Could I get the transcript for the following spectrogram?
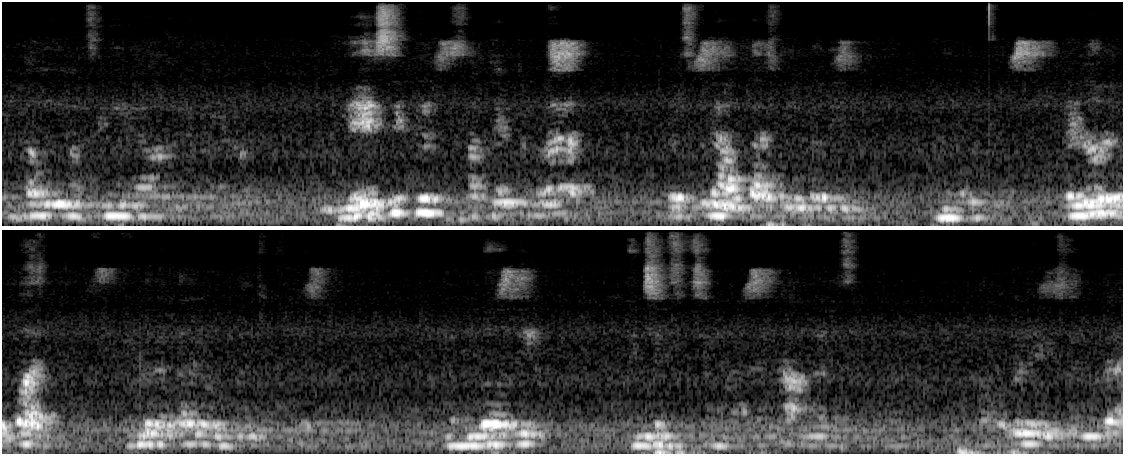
ఇంతకుముందు మన సీనియర్ కావాలని బేసిక్ సబ్జెక్ట్ కూడా తెలుసుకునే అవకాశం ఉంటుంది రెండోది ఉపాధి రెండు రకాలుగా ఉంటుంది మూడవది పెన్షన్ ఆంధ్రప్రదేశ్ తప్పకుండా ఈ విషయం కూడా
